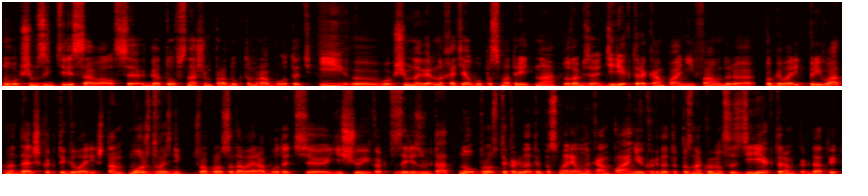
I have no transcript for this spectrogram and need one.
ну, в общем, заинтересовался, готов с нашим продуктом работать и, э, в общем, наверное, хотел бы посмотреть на, ну, там, не знаю, директора компании, фаундера, поговорить приватно, дальше, как ты говоришь. Там может возникнуть вопрос, а давай работать э, еще и как-то за результат, но просто когда ты посмотрел на компанию, когда ты познакомился с директором, когда ты,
